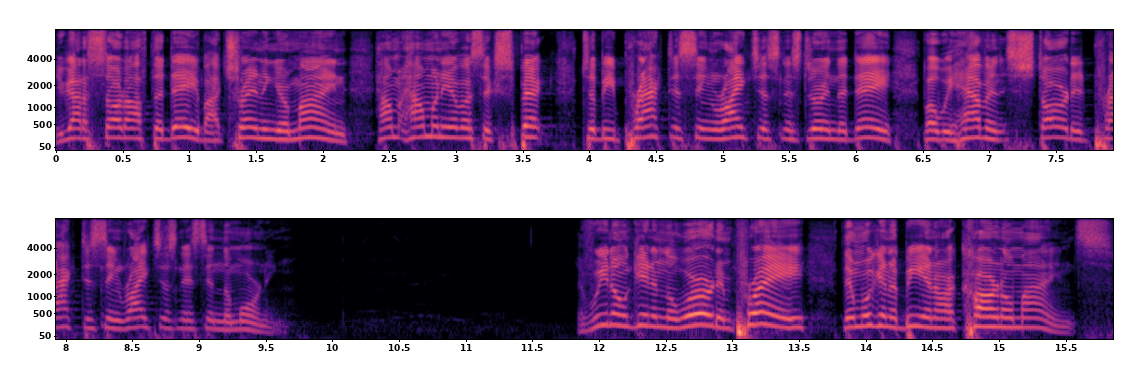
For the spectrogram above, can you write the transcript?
You got to start off the day by training your mind. How, how many of us expect to be practicing righteousness during the day, but we haven't started practicing righteousness in the morning? If we don't get in the Word and pray, then we're going to be in our carnal minds.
